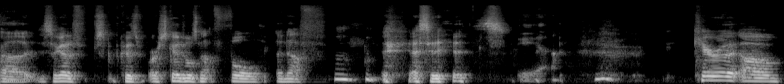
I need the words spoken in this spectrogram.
Uh, so I got to because our schedule's not full enough as it is. yeah. Kara um,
